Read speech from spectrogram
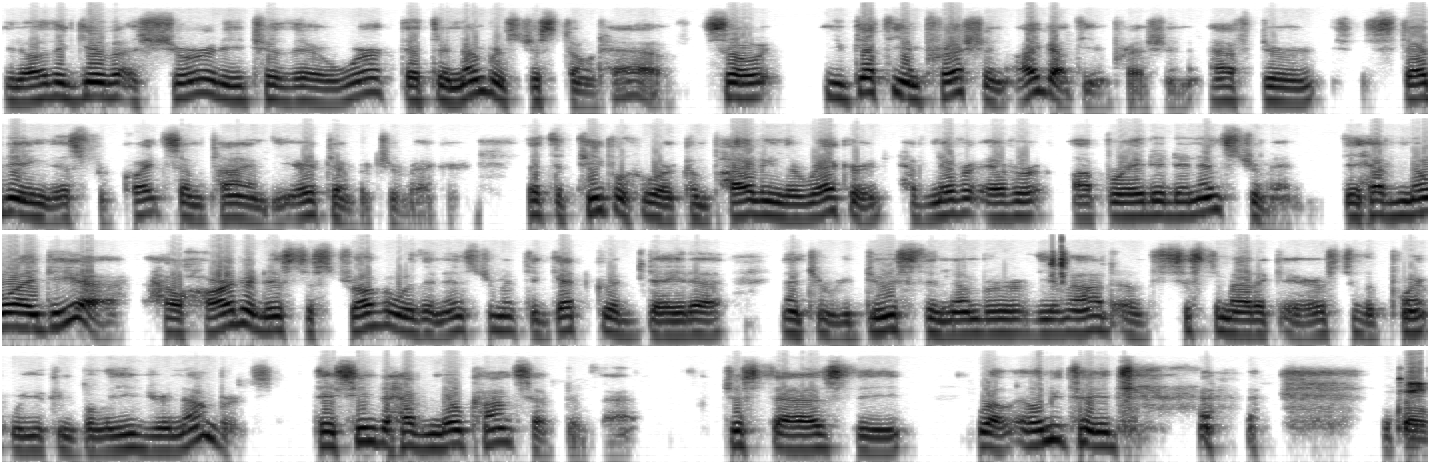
You know, they give a surety to their work that their numbers just don't have. So you get the impression, I got the impression after studying this for quite some time, the air temperature record, that the people who are compiling the record have never ever operated an instrument. They have no idea how hard it is to struggle with an instrument to get good data and to reduce the number, the amount of systematic errors to the point where you can believe your numbers. They seem to have no concept of that. Just as the, well, let me tell you. okay.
